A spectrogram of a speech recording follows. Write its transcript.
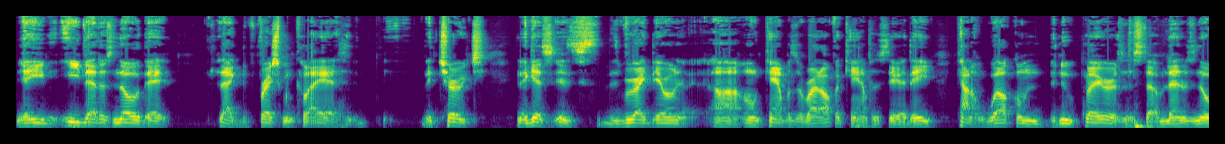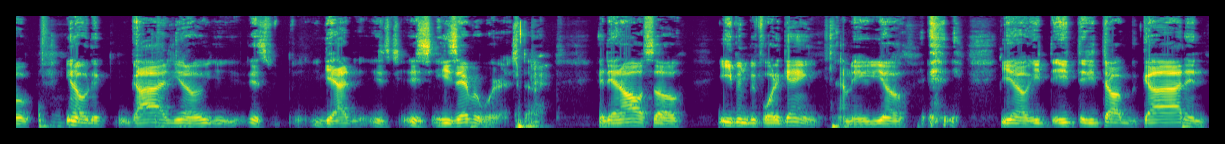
He he let us know that like the freshman class, the church. And I guess it's right there on uh, on campus or right off of campus. There, they kind of welcome the new players and stuff. Let us know, you know, the God, you know, is God is, is He's everywhere and stuff. And then also, even before the game. I mean, you know, you know, he he, he talked God and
